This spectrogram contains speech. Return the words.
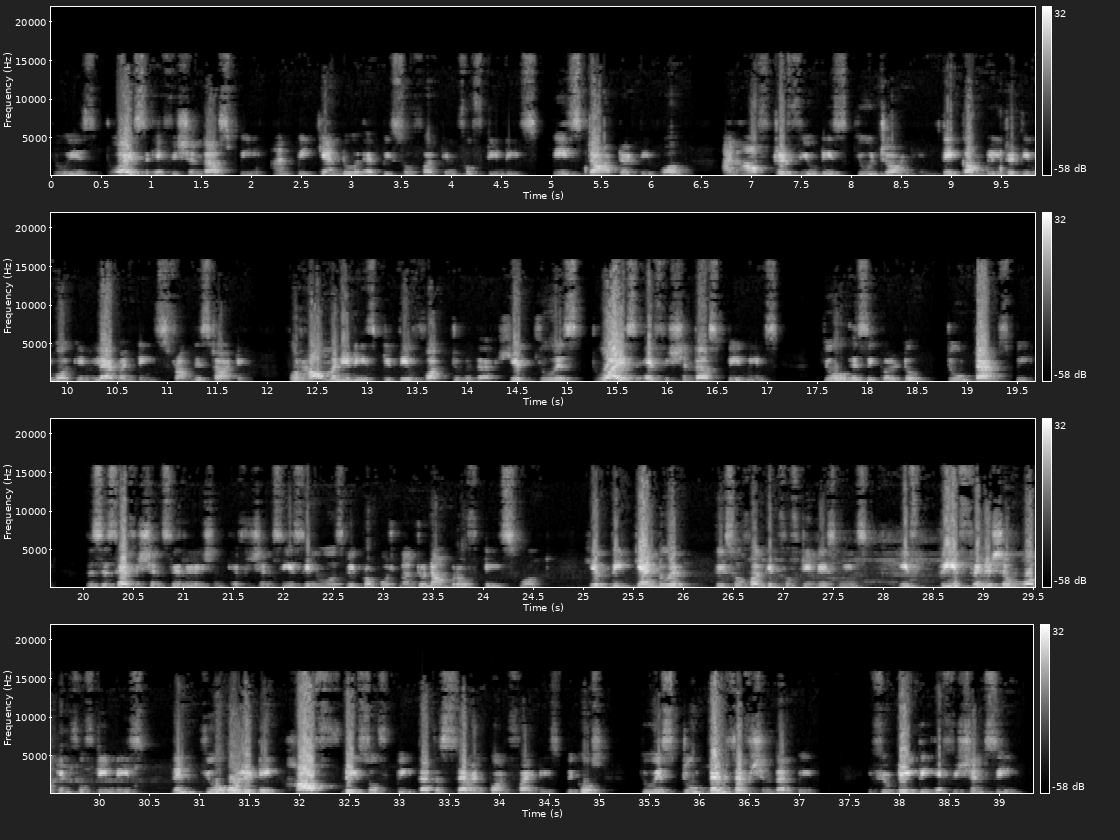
Q is twice efficient as P and P can do a piece of work in 15 days. P started the work and after few days Q joined him. They completed the work in 11 days from the starting. For how many days did they work together? Here Q is twice efficient as P means Q is equal to 2 times P. This is efficiency relation. Efficiency is inversely proportional to number of days worked. Here P can do a piece of work in 15 days means if P finish a work in 15 days, then Q only take half days of P, that is 7.5 days because Q is 2 times efficient than P. If you take the efficiency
